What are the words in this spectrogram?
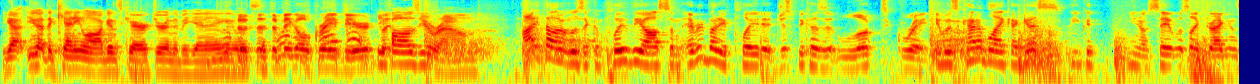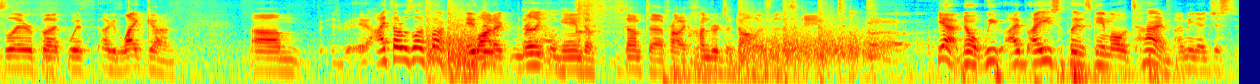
you got you got the Kenny Loggins character in the beginning. The, the, the big old gray beard. he follows you around. I thought it was a completely awesome. Everybody played it just because it looked great. It was kind of like I guess you could you know say it was like Dragon's Lair but with a light gun. Um, I thought it was a lot of fun. A lot of really cool game dumped, dumped uh, probably hundreds of dollars into this game. Tilt. yeah. No, we I, I used to play this game all the time. I mean, it just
